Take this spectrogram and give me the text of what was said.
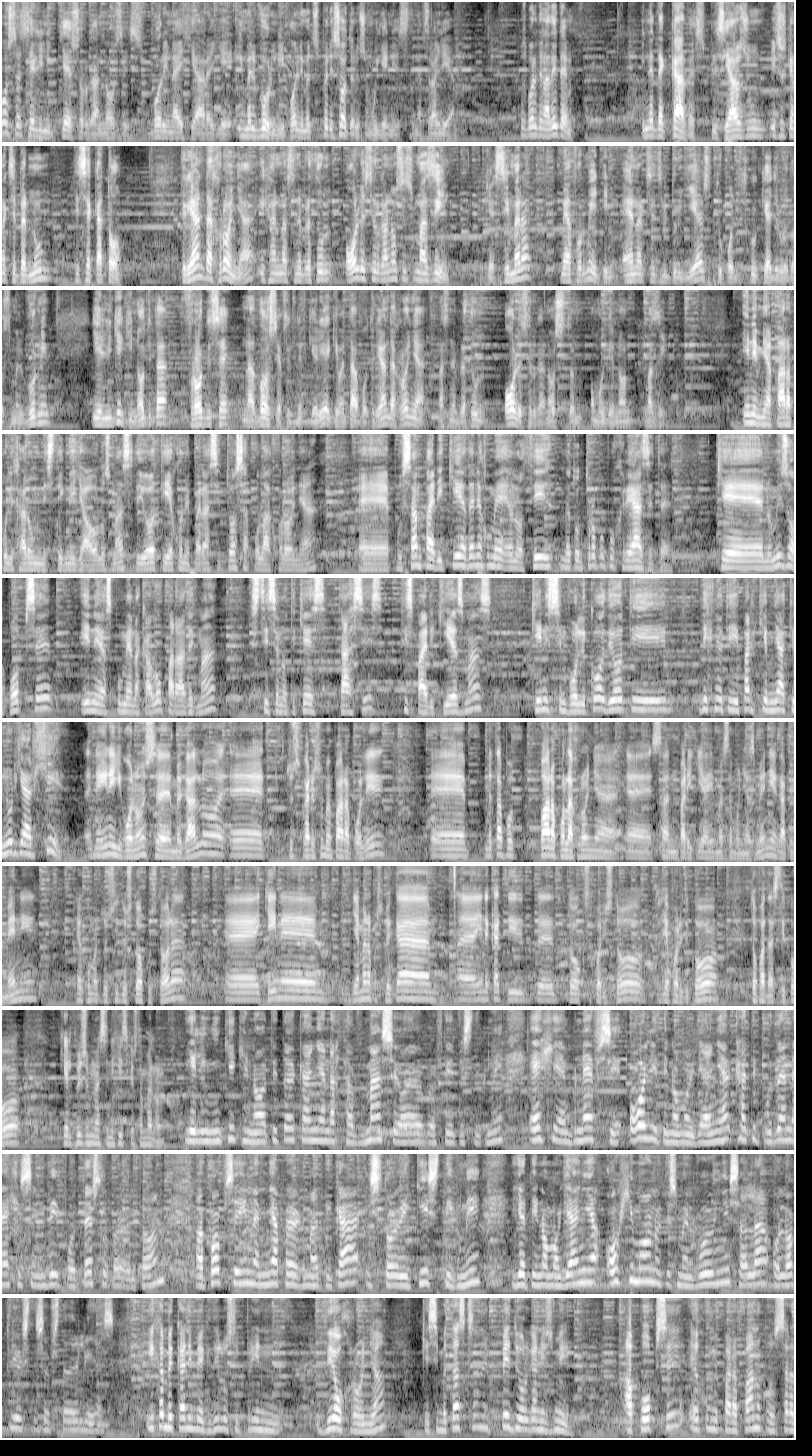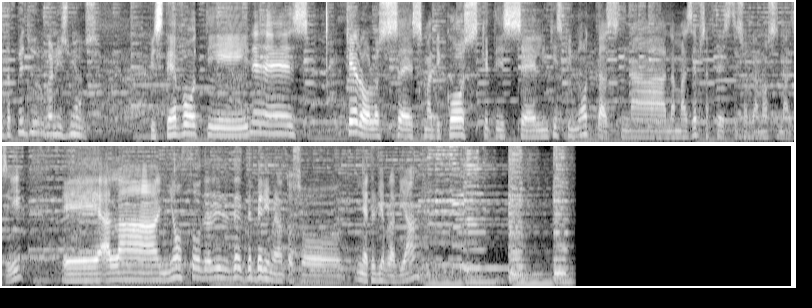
πόσες ελληνικές οργανώσεις μπορεί να έχει άραγε η Μελβούρνη, η πόλη με τους περισσότερους ομογενείς στην Αυστραλία; Όπως μπορείτε να δείτε, είναι δεκάδες. Πλησιάζουν ίσως και να ξεπερνούν τις 100. 30 χρόνια είχαν να συνευρεθούν όλες οι οργανώσεις μαζί. Και σήμερα, με αφορμή την έναρξη της λειτουργίας του πολιτιστικού κέντρου εδώ στη Μελβούρνη, η ελληνική κοινότητα φρόντισε να δώσει αυτή την ευκαιρία και μετά από 30 χρόνια να συνευρεθούν όλες οι οργανώσεις των ομογενών μαζί. Είναι μια πάρα πολύ χαρούμενη στιγμή για όλους μας, διότι έχουν περάσει τόσα πολλά χρόνια ε, που σαν παρικία δεν έχουμε ενωθεί με τον τρόπο που χρειάζεται. Και νομίζω απόψε είναι ας πούμε ένα καλό παράδειγμα στις ενωτικές τάσεις της παρικίας μας και είναι συμβολικό διότι δείχνει ότι υπάρχει και μια καινούργια αρχή ε, ναι, είναι γεγονός ε, μεγάλο. Ε, Τους ευχαριστούμε πάρα πολύ. Ε, μετά από πάρα πολλά χρόνια ε, σαν παροικία είμαστε μονιασμένοι, αγαπημένοι. Έχουμε τους ίδιους στόχους τώρα ε, και είναι για μένα προσωπικά είναι κάτι το ξεχωριστό, το διαφορετικό, το φανταστικό και ελπίζουμε να συνεχίσει και στο μέλλον. Η ελληνική κοινότητα κάνει ένα θαυμάσιο έργο αυτή τη στιγμή. Έχει εμπνεύσει όλη την ομογένεια, κάτι που δεν έχει συμβεί ποτέ στο παρελθόν. Απόψε είναι μια πραγματικά ιστορική στιγμή για την ομογένεια όχι μόνο της Μελβούρνης αλλά ολόκληρης της Αυστραλίας. Είχαμε κάνει μια εκδήλωση πριν δύο χρόνια και συμμετάσχαν πέντε οργανισμοί. Απόψε έχουμε παραπάνω από 45 οργανισμούς. Πιστεύω ότι είναι και ρόλος ε, σημαντικός και της ελληνικής κοινότητας να, να μαζέψει αυτές τις οργανώσεις μαζί. Ε, αλλά νιώθω, δηλαδή δεν, δεν περίμενα τόσο μια τέτοια βραδιά.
